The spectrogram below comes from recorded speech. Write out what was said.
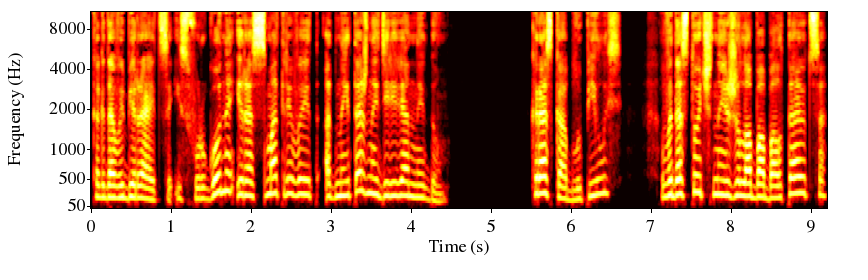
когда выбирается из фургона и рассматривает одноэтажный деревянный дом. Краска облупилась, водосточные желоба болтаются,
